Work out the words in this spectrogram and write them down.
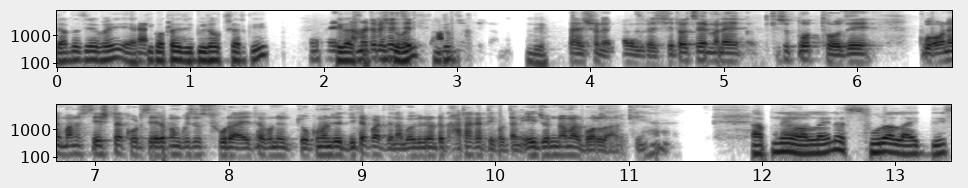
জানতে চাই ভাই একই কথা রিপিট হচ্ছে আর কি? ঠিক আছে, ভাই। যে- ভাই। শুনে ভাই সেটা হচ্ছে মানে কিছু তথ্য যে অনেক মানুষ চেষ্টা করছে এরকম কিছু সুরা এটা কোনো ডকুমেন্ট যদি দিতে পারতেন না ওইগুলো একটু ঘাটাঘাটি করতাম এই জন্য আমার বলা আর কি হ্যাঁ। আপনি অনলাইনে সুরা লাইক দিস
